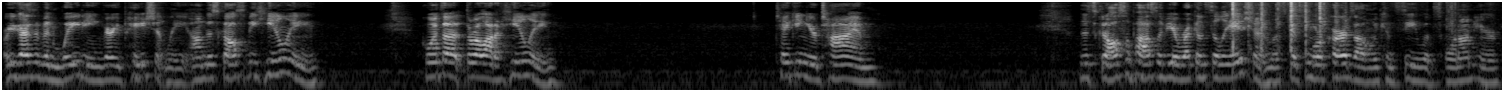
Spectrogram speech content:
Or you guys have been waiting very patiently. Um, This could also be healing. Going through a lot of healing taking your time. This could also possibly be a reconciliation. Let's get some more cards out and we can see what's going on here.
